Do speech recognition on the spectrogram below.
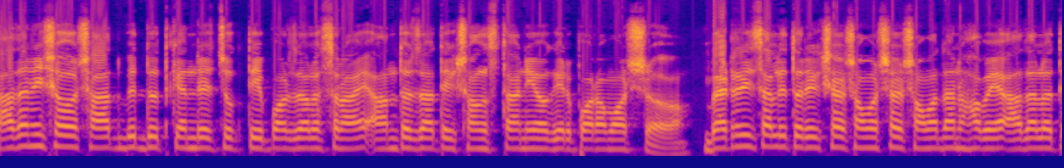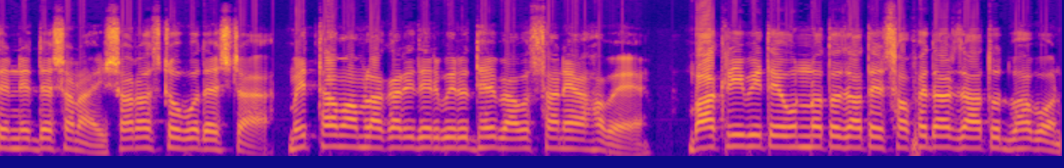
আদানি সহ সাত বিদ্যুৎ কেন্দ্রের চুক্তি পর্যালোচনায় আন্তর্জাতিক সংস্থা নিয়োগের পরামর্শ। ব্যাটারি চালিত রিক্সা সমস্যার সমাধান হবে আদালতের নির্দেশনায়। স্বরাষ্ট্র উপদেষ্টা, মিথ্যা মামলাকারীদের বিরুদ্ধে ব্যবস্থা নেওয়া হবে। বাকরিবিতে উন্নত জাতের সফেদার জাত উদ্ভাবন।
